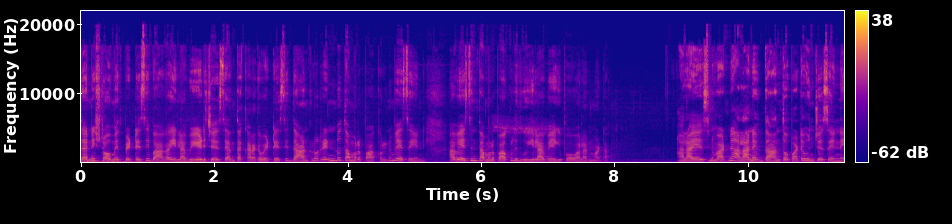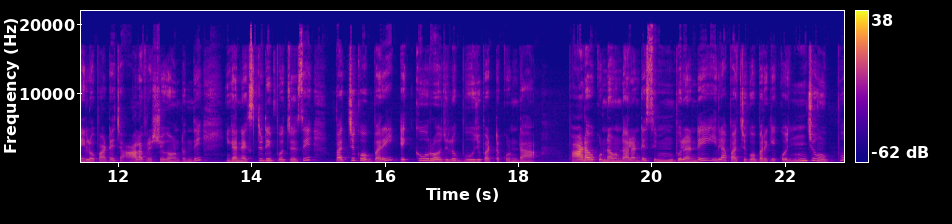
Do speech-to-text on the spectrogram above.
దాన్ని స్టవ్ మీద పెట్టేసి బాగా ఇలా వేడి చేసి అంతా కరగబెట్టేసి దాంట్లో రెండు తమలపాకులను వేసేయండి. ఆ వేసిన తమలపాకులు ఇది ఇలా వేగిపోవాలన్నమాట. అలా వేసిన వాటిని అలానే దాంతోపాటే ఉంచేసేయండి. నెయ్యిలో పాటే చాలా ఫ్రెష్గా ఉంటుంది. ఇంకా నెక్స్ట్ టిప్ వచ్చేసి పచ్చి కొబ్బరి ఎక్కువ రోజులు బూజు పట్టకుండా పాడవకుండా ఉండాలంటే సింపుల్ అండి. ఇలా పచ్చి కొబ్బరికి కొంచెం ఉప్పు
